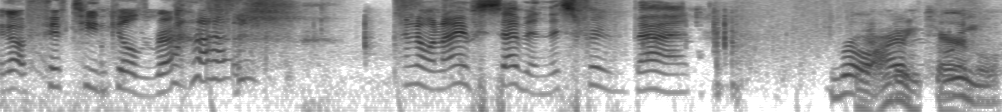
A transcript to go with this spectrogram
I got 15 kills, bruh. I know, and I have seven. This is pretty bad. Bro, Yeah, I I'm doing three. terrible.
